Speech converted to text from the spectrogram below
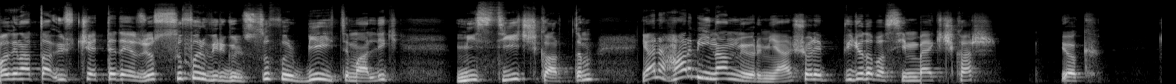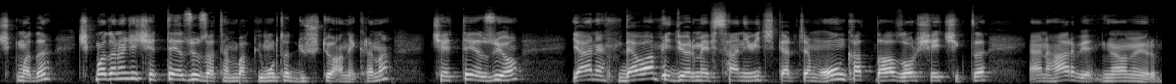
Bakın hatta üst chatte de yazıyor. 0,01 ihtimallik mistiği çıkarttım. Yani harbi inanmıyorum ya. Şöyle videoda basayım belki çıkar. Yok. Çıkmadı. Çıkmadan önce chatte yazıyor zaten. Bak yumurta düştü an ekrana. Chatte yazıyor. Yani devam ediyorum efsanevi çıkartacağım. 10 kat daha zor şey çıktı. Yani harbi inanamıyorum.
